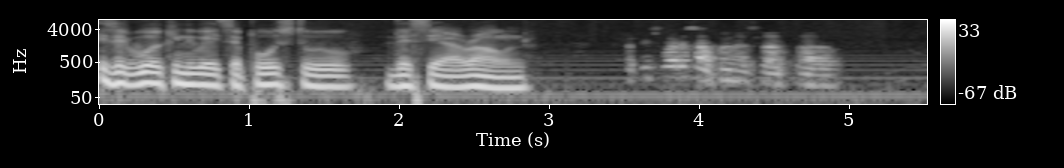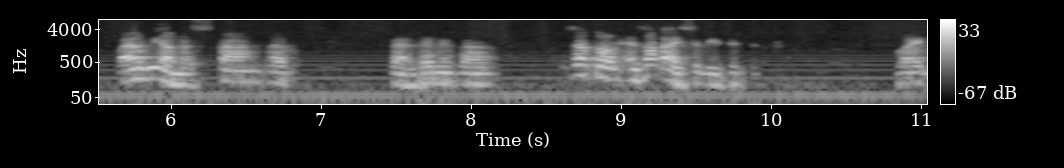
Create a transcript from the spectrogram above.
is it working the way it's supposed to this year around? I think what has happened is that uh, while we understand that vending is a it's not all, it's not isolated, right?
